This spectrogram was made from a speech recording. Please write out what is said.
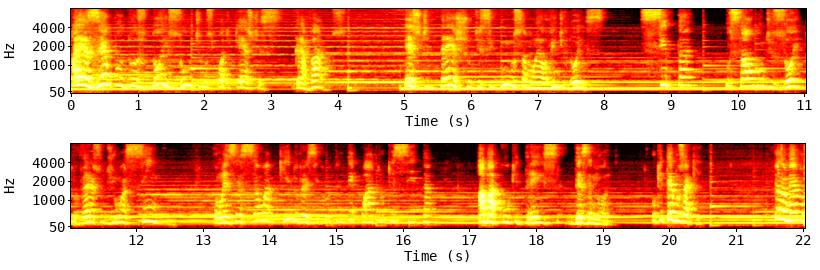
a exemplo dos dois últimos podcasts gravados, este trecho de 2 Samuel 22 cita o Salmo 18, verso de 1 a 5, com exceção aqui do versículo 34, que cita Abacuque 3, 19 o que temos aqui? Pelo menos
